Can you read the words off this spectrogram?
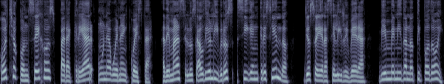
8 consejos para crear una buena encuesta. Además, los audiolibros siguen creciendo. Yo soy Araceli Rivera. Bienvenido a Notipod hoy.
